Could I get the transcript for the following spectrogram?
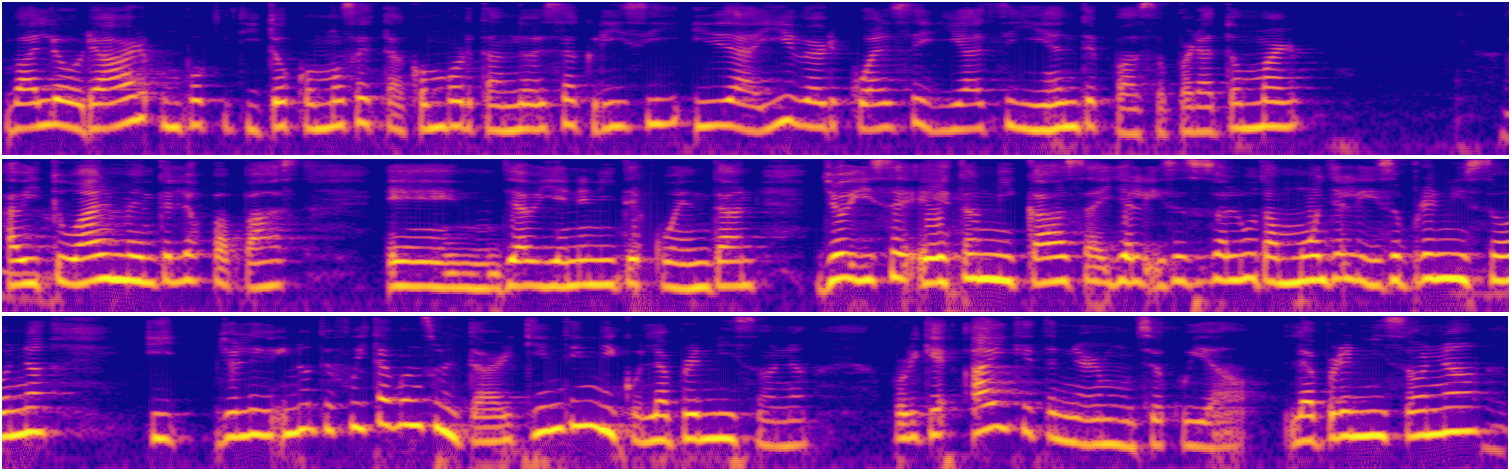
valorar un poquitito cómo se está comportando esa crisis y de ahí ver cuál sería el siguiente paso para tomar. Habitualmente los papás eh, ya vienen y te cuentan, yo hice esto en mi casa, ya le hice su salud ya le hice prednisona y yo le digo, ¿y no te fuiste a consultar? ¿Quién te indicó la prednisona? Porque hay que tener mucho cuidado. La prednisona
